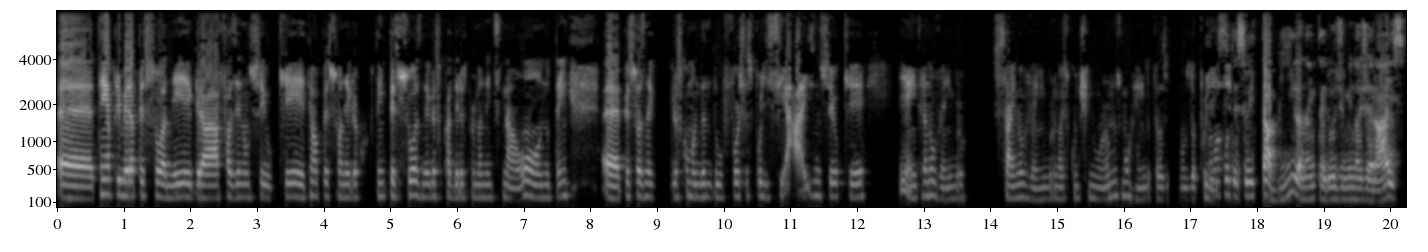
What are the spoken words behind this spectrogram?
É, tem a primeira pessoa negra a fazer não sei o que, tem uma pessoa negra, tem pessoas negras com cadeiras permanentes na ONU, tem é, pessoas negras comandando forças policiais, não sei o que. E entra novembro sai novembro, nós continuamos morrendo pelas mãos da polícia. Não aconteceu em Itabira, no né, interior de Minas Gerais,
